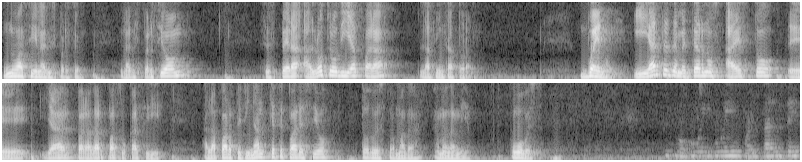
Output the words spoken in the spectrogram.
no así en la dispersión. En la dispersión se espera al otro día para la Simchat Torah. Bueno, y antes de meternos a esto, eh, ya para dar paso casi a la parte final, ¿qué te pareció todo esto, amada, amada mía? ¿Cómo ves? Es muy, muy importante,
